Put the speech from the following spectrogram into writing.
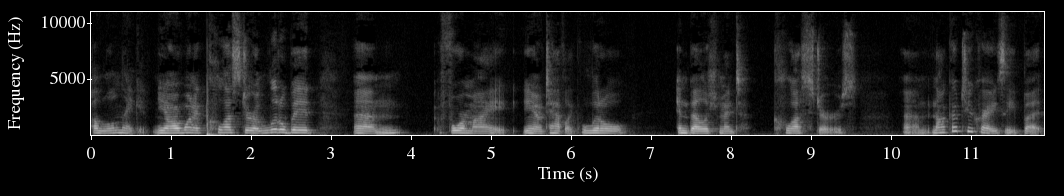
a little naked. You know, I want to cluster a little bit um, for my, you know, to have like little embellishment clusters. Um, not go too crazy, but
